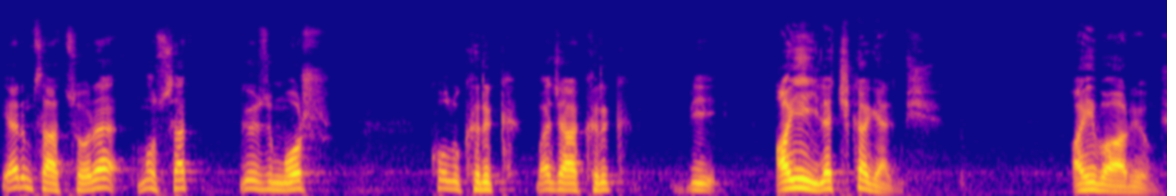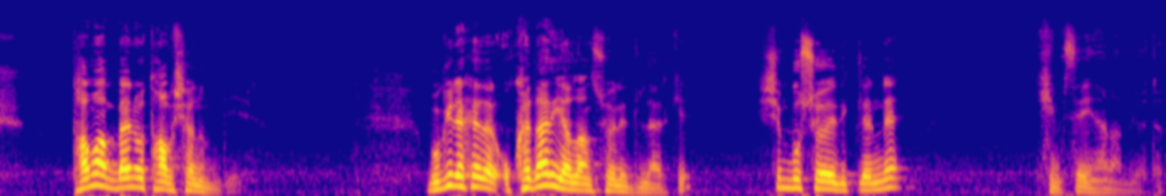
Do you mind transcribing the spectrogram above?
Yarım saat sonra Mossad gözü mor, kolu kırık, bacağı kırık bir ayıyla çıka gelmiş. Ayı bağırıyormuş. Tamam ben o tavşanım diye. Bugüne kadar o kadar yalan söylediler ki şimdi bu söylediklerine kimse inanamıyor tabii.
